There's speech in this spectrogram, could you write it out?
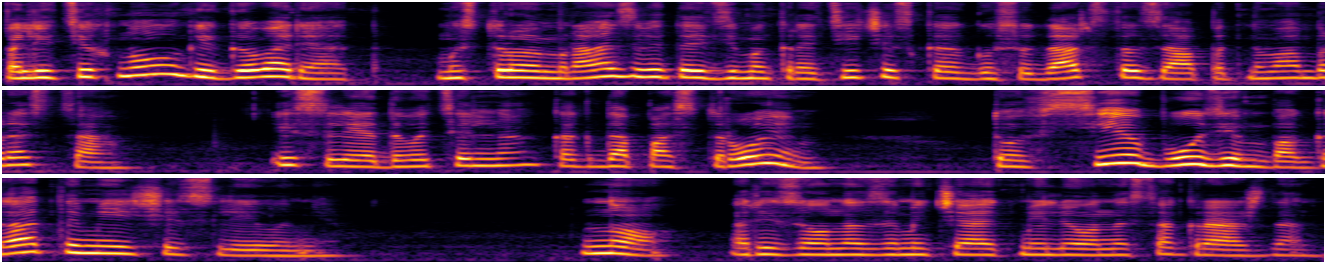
Политехнологи говорят, мы строим развитое демократическое государство западного образца. И следовательно, когда построим, то все будем богатыми и счастливыми. Но, резонно замечают миллионы сограждан,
